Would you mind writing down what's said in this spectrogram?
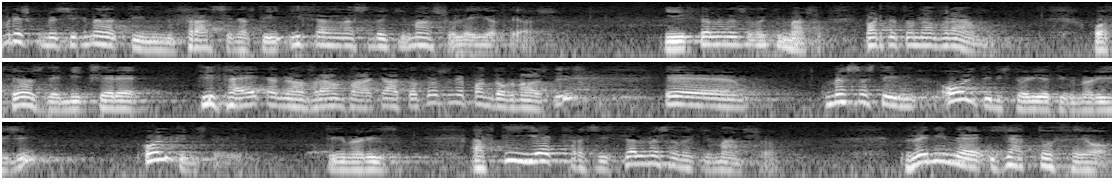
βρίσκουμε συχνά την φράση αυτή. Ήθελα να σε δοκιμάσω λέει ο Θεός. Ήθελα να σε δοκιμάσω. Πάρτε τον Αβραάμ ο Θεός δεν ήξερε τι θα έκανε ο Αβραάμ παρακάτω. Ο Θεός είναι παντογνώστης. Ε, μέσα στην όλη την ιστορία τη γνωρίζει. Όλη την ιστορία τη γνωρίζει αυτή η έκφραση θέλω να σε δοκιμάσω. Δεν είναι για το Θεό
